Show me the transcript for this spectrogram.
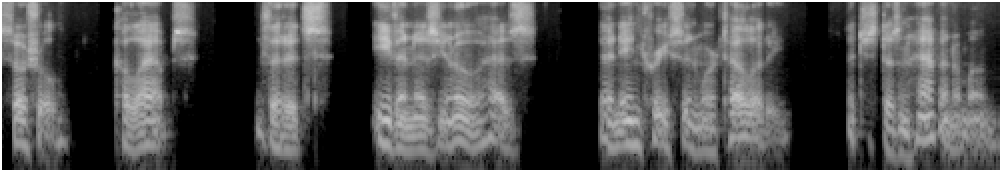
social collapse that it's even, as you know, has an increase in mortality. That just doesn't happen among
